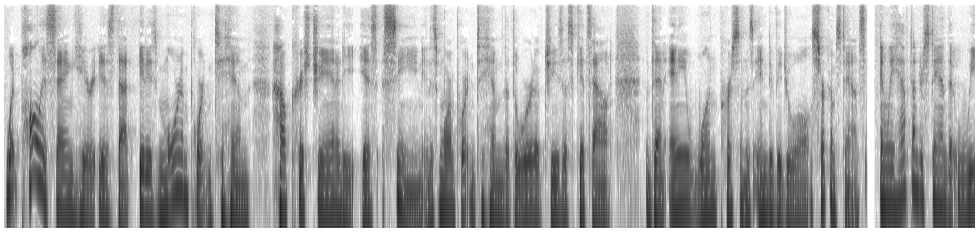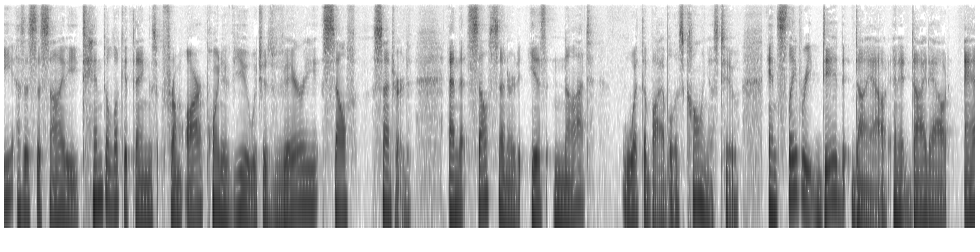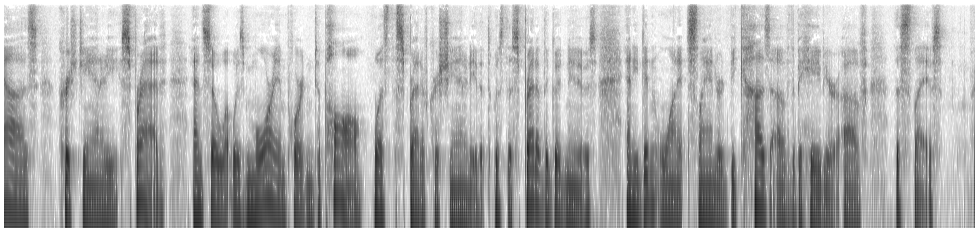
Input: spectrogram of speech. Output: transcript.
What Paul is saying here is that it is more important to him how Christianity is seen. It is more important to him that the word of Jesus gets out than any one person's individual circumstance. And we have to understand that we as a society tend to look at things from our point of view, which is very self centered, and that self centered is not what the Bible is calling us to. And slavery did die out, and it died out as Christianity spread. And so, what was more important to Paul was the spread of Christianity, that was the spread of the good news. And he didn't want it slandered because of the behavior of the slaves.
